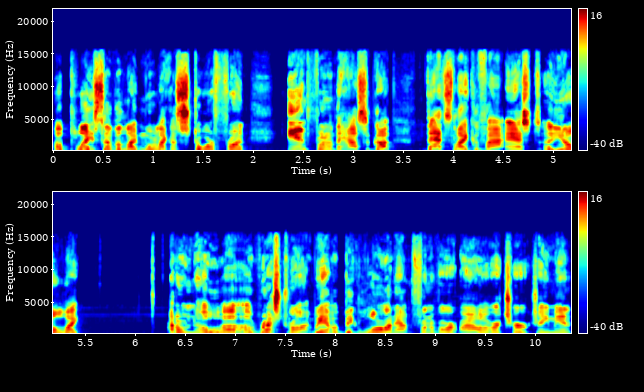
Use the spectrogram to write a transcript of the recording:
a place of a, like more like a storefront in front of the house of God. That's like if I asked, uh, you know, like I don't know, a, a, restaurant. We have a big lawn out in front of our out of our church. Amen.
